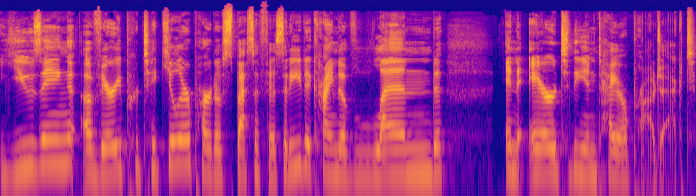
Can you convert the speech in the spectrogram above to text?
using a very particular part of specificity to kind of lend an air to the entire project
